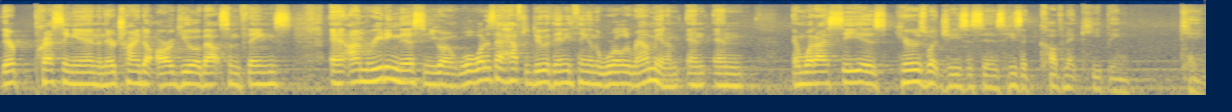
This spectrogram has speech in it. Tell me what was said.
they're pressing in and they're trying to argue about some things. And I'm reading this, and you're going, "Well, what does that have to do with anything in the world around me?" And and and and what I see is here's what Jesus is. He's a covenant keeping king.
